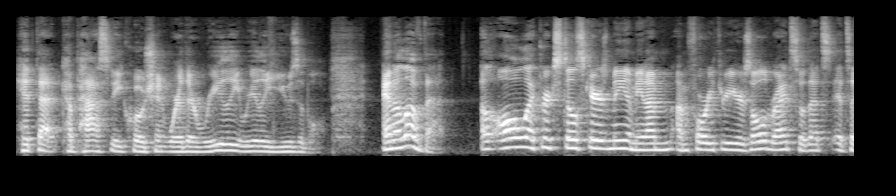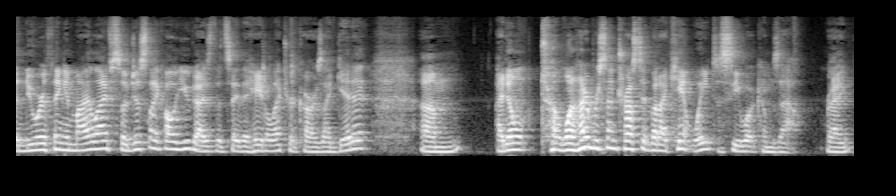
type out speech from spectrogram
hit that capacity quotient where they're really, really usable. And I love that all electric still scares me. I mean, I'm I'm 43 years old, right? So that's it's a newer thing in my life. So just like all you guys that say they hate electric cars, I get it. Um, I don't 100% trust it, but I can't wait to see what comes out. Right.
